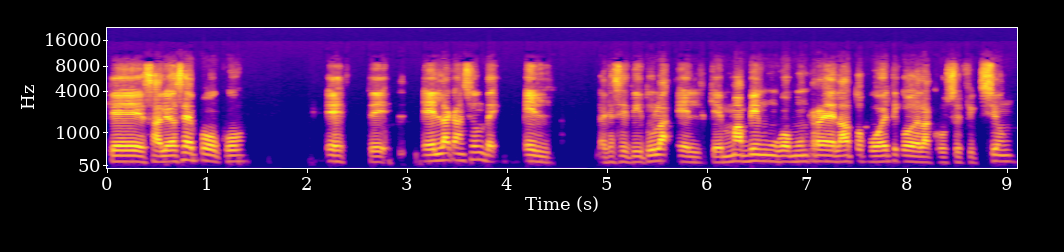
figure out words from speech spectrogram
que salió hace poco, este, es la canción de él la que se titula El, que es más bien como un relato poético de la crucifixión.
